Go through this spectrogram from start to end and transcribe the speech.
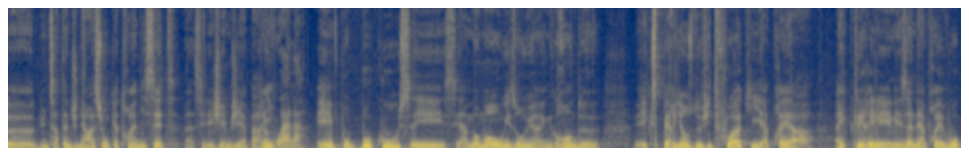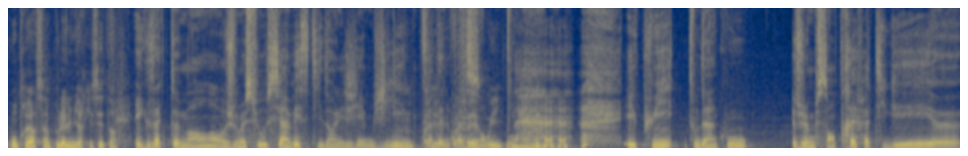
d'une certaine génération. 97, ben, c'est les JMJ à Paris. Voilà. Et pour beaucoup, c'est un moment où ils ont eu une grande expérience de vie de foi qui, après, a, éclairé les, années après. Vous, au contraire, c'est un peu la lumière qui s'éteint. Exactement. Je me suis aussi investie dans les JMJ, mmh, d'une certaine façon. oui. Et puis, tout d'un coup, je me sens très fatiguée. Euh,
